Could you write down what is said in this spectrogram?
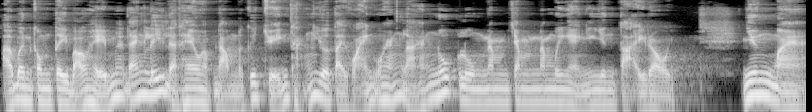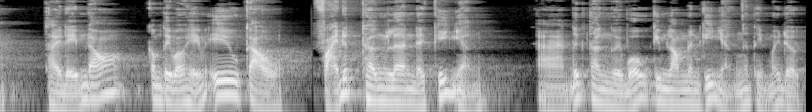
ở bên công ty bảo hiểm đáng lý là theo hợp đồng là cứ chuyển thẳng vô tài khoản của hắn là hắn nuốt luôn 550 ngàn nhân dân tệ rồi. Nhưng mà thời điểm đó, công ty bảo hiểm yêu cầu phải đích thân lên để ký nhận à, đích thân người bố của Kim Long nên ký nhận thì mới được.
